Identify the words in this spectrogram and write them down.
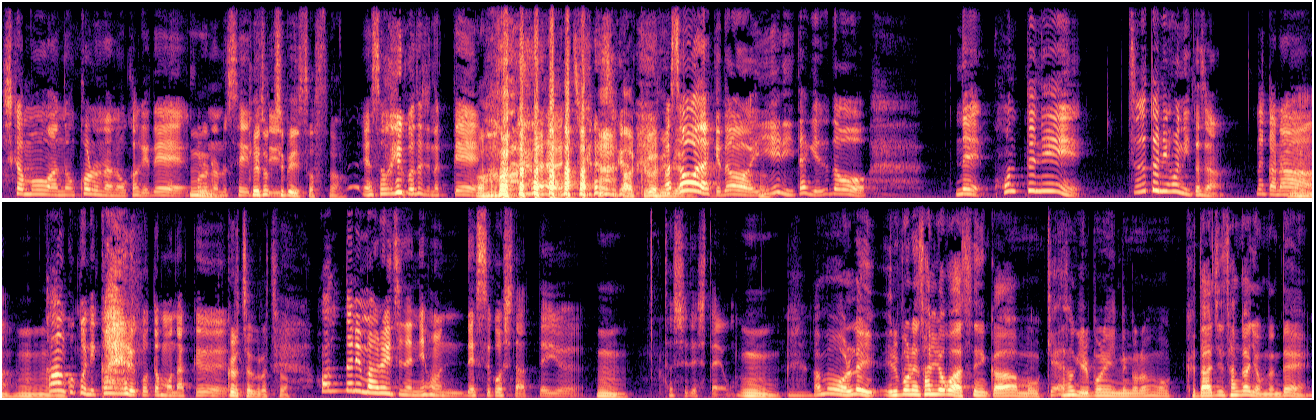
しかも、あの、コロナのおかげで、コ 응, ロナのせいでと 계속 いう 집에 있었어. いや、そういうことじゃなくて、違う違う。あ그런意味まあそうだけど、家にいたけれど、ね、本当に、 ずっと日本にいたじゃん。だから、うんうんうん韓国に帰ることもなく、 그렇죠, 그렇죠. 本当に丸一年日本で過ごしたっていう 음. 年でしたよ。 음. 아, 뭐, 원래 일본에 살려고 왔으니까, 뭐, 계속 일본에 있는 거는 뭐, 그다지 상관이 없는데,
